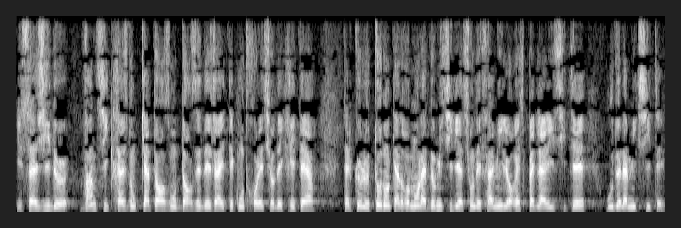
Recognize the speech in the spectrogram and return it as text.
Il s'agit de 26 crèches, dont 14 ont d'ores et déjà été contrôlées sur des critères tels que le taux d'encadrement, la domiciliation des familles, le respect de la laïcité ou de la mixité.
